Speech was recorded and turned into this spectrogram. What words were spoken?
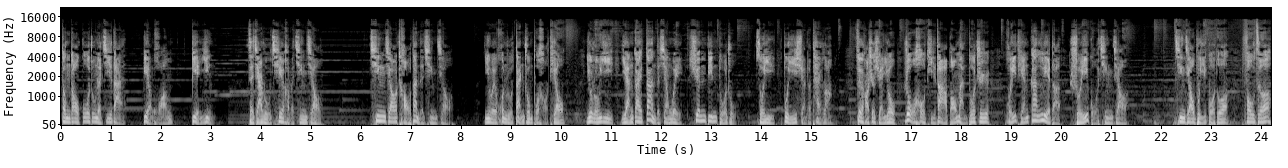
等到锅中的鸡蛋变黄变硬，再加入切好的青椒。青椒炒蛋的青椒，因为混入蛋中不好挑，又容易掩盖蛋的香味，喧宾夺主，所以不宜选得太辣。最好是选用肉厚体大、饱满多汁、回甜干裂的水果青椒。青椒不宜过多。否则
